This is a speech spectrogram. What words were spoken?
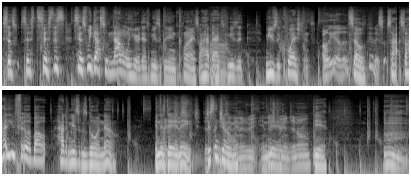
Since since since this since we got Tsunamo in here that's musically inclined, so I have to ask Uh-huh. music music questions. Oh yeah, let's, So let's so so, so how do you feel about how the music is going now? in this Like, day and age, just just, in general, industry- industry Yeah. in general? Yeah. Mm.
